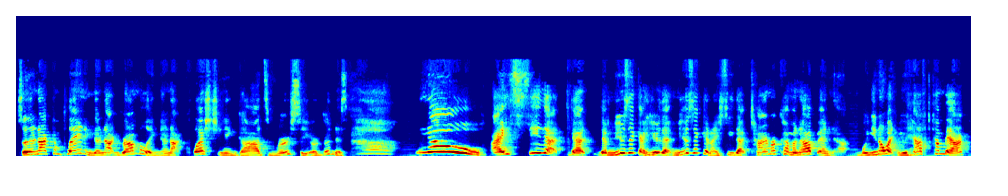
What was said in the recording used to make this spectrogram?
So they're not complaining. They're not grumbling. They're not questioning God's mercy or goodness no i see that that the music i hear that music and i see that timer coming up and uh, well you know what you have to come back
